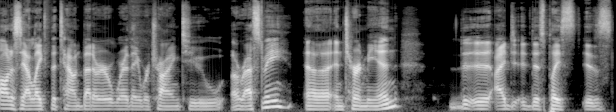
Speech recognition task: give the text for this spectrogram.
honestly, I liked the town better where they were trying to arrest me uh, and turn me in. The, I, this place is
